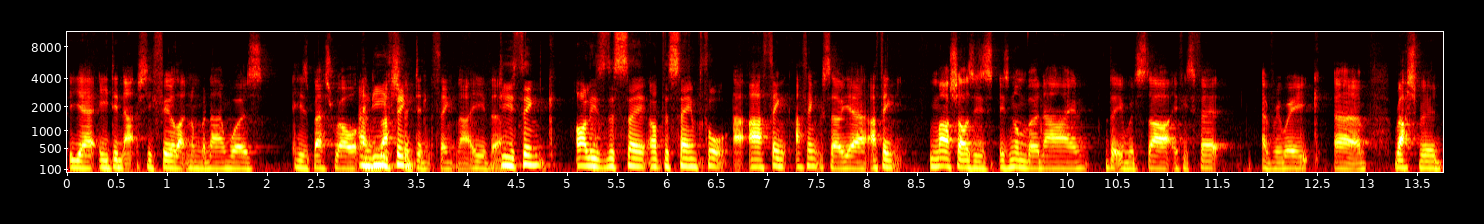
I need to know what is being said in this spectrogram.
yeah, he didn't actually feel like number nine was his best role, And and, Rashford think- didn't think that either. Do you think Ole's the same of the same thought? I, I think I think so. Yeah, I think Martial's his, his number nine that he would start if he's fit every week. Um, Rashford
